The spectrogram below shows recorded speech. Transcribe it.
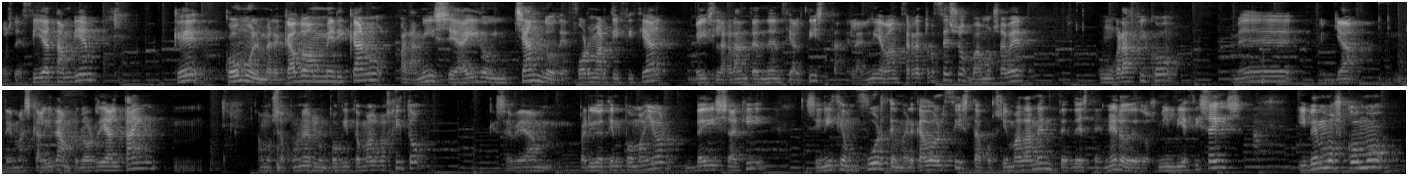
Os decía también que como el mercado americano para mí se ha ido hinchando de forma artificial, veis la gran tendencia alcista en la línea avance-retroceso, vamos a ver un gráfico ya de más calidad, pero real time, vamos a ponerlo un poquito más bajito, que se vea un periodo de tiempo mayor, veis aquí se inicia un fuerte mercado alcista aproximadamente desde enero de 2016 y vemos cómo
